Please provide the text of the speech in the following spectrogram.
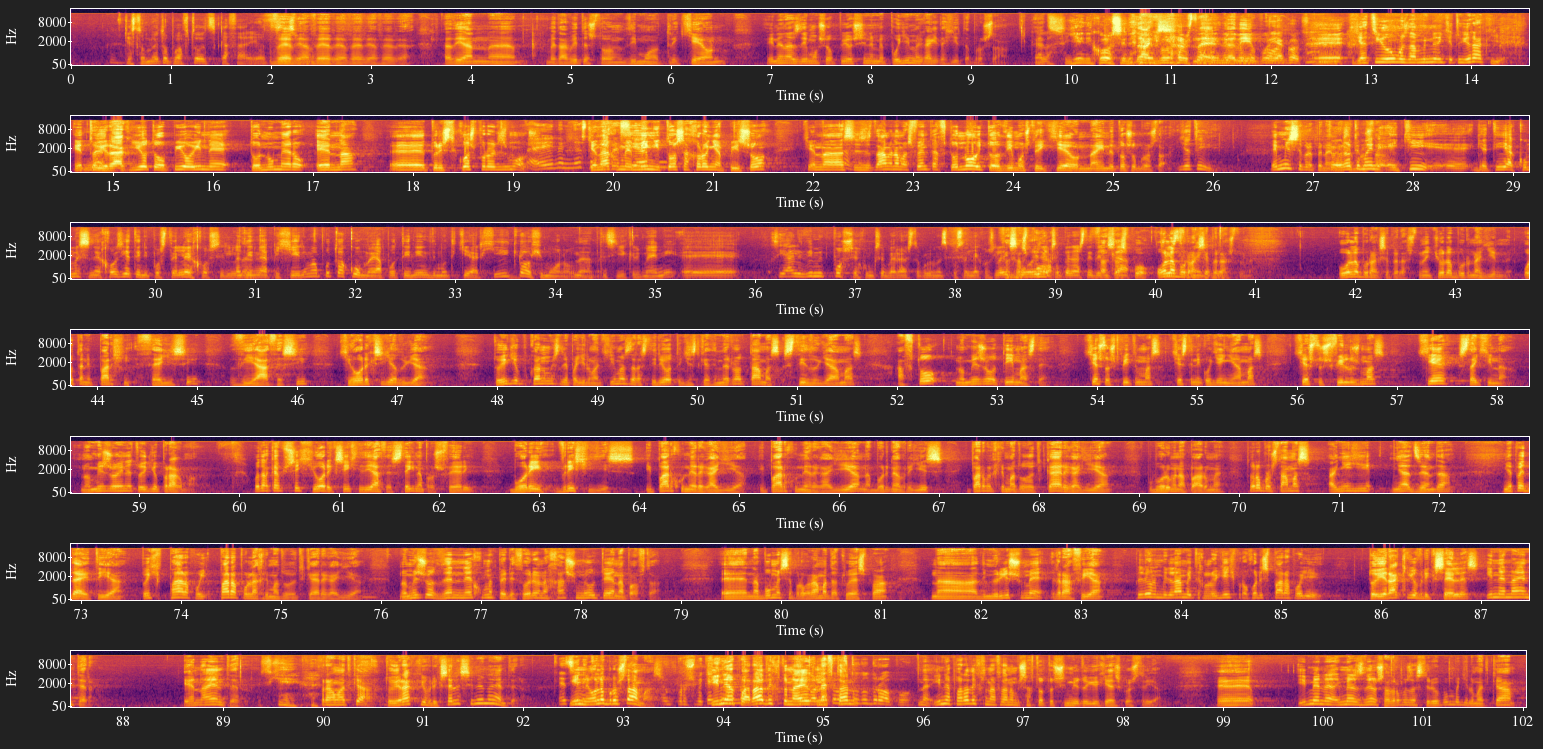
Και στο μέτωπο αυτό της καθαριότητας. Βέβαια, βέβαια, βέβαια, βέβαια. Δηλαδή, αν ε, μεταβείτε στον Δήμο Τρικαίων, είναι ένας Δήμος ο οποίος είναι με πολύ μεγάλη ταχύτητα μπροστά. Έτσι. Γενικώ είναι Εντάξει, μπροστά, ναι, είναι δηλαδή, πρωτοποριακός. ε, γιατί όμως να μην είναι και το Ηράκλειο. Είναι το Ναι. Ηράκλειο το οποίο είναι το νούμερο ένα ε, τουριστικός προορισμός. Ναι, είναι μια και να έχουμε στοχοθεσία μείνει που- τόσα χρόνια πίσω και να συζητάμε να μας φαίνεται αυτονόητο ο Δήμος Τρικαίων να είναι τόσο μπροστά. Γιατί; Εμείς έπρεπε να Το είμαστε ερώτημα μπροστά. είναι εκεί, ε, γιατί ακούμε συνεχώς για την υποστελέχωση. Δηλαδή, Ναι. είναι ένα επιχείρημα που το ακούμε από την Ίνδη Δημοτική Αρχή και όχι μόνο Ναι, από ναι. τη συγκεκριμένη. Ε, οι άλλοι Δήμοι πώς έχουν ξεπεράσει το πρόβλημα της υποστελέχωσης, Δηλαδή, Θα σας μπορεί πω, να ξεπεραστεί θα τελικά. σας πω, και όλα στη μπορούν να Θεσσαλονίκη. ξεπεραστούν. Όλα μπορούν να ξεπεραστούν και όλα μπορούν να γίνουν. Όταν υπάρχει θέληση, διάθεση και όρεξη για δουλειά. Το ίδιο που κάνουμε στην επαγγελματική μας δραστηριότητα και στην καθημερινότητά μας, στη δουλειά μας, αυτό νομίζω ότι είμαστε και στο σπίτι μας και στην οικογένειά μας και στους φίλους μας και στα κοινά. Νομίζω είναι το ίδιο πράγμα. Όταν κάποιος έχει όρεξη, έχει διάθεση, θέλει να προσφέρει, μπορεί, βρίσκει λύσεις. Υπάρχουν εργαλεία. Υπάρχουν εργαλεία να μπορεί να βρει λύσεις. Υπάρχουν χρηματοδοτικά εργαλεία που μπορούμε να πάρουμε. Τώρα μπροστά μας ανοίγει μια ατζέντα, μια πενταετία που έχει πάρα, πο- πάρα πολλά χρηματοδοτικά εργαλεία. Νομίζω δεν έχουμε περιθώριο να χάσουμε ούτε ένα από αυτά. Ε, να μπούμε σε προγράμματα του ΕΣΠΑ, να δημιουργήσουμε γραφεία. Πλέον μιλάμε, η τεχνολογία έχει προχωρήσει πάρα πολύ. Το Ηράκλειο Βρυξέλλες είναι ένα enter. Ένα enter. Ισχύει. Πραγματικά. Το Ηράκλειο Βρυξέλλες είναι ένα enter. Έτσι είναι είναι όλα μπροστά μας. Προσωπικά Και είναι χαίρομαι απαράδεκτο να, που το να λέτε με φτάνουμε. αυτόν τον τρόπο. Ναι, είναι απαράδεκτο να φτάνουμε σε αυτό το σημείο το 2023. Ε, είμαι ένα είμαι ένας νέος άνθρωπος, δραστηριοποιούμε επαγγελματικά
